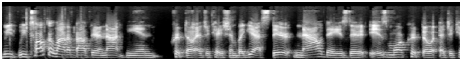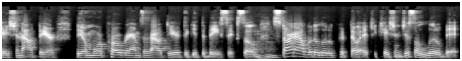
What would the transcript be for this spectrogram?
we, we talk a lot about there not being crypto education, but yes, there nowadays there is more crypto education out there. There are more programs out there to get the basics. So mm-hmm. start out with a little crypto education, just a little bit.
